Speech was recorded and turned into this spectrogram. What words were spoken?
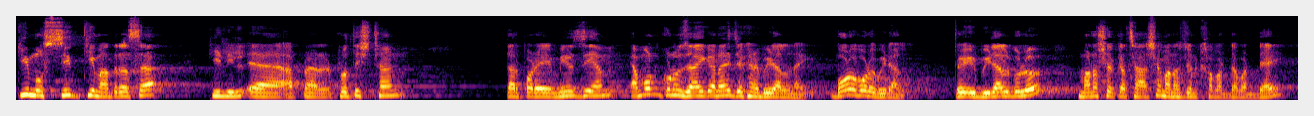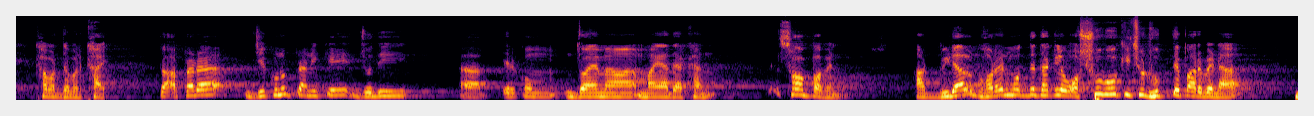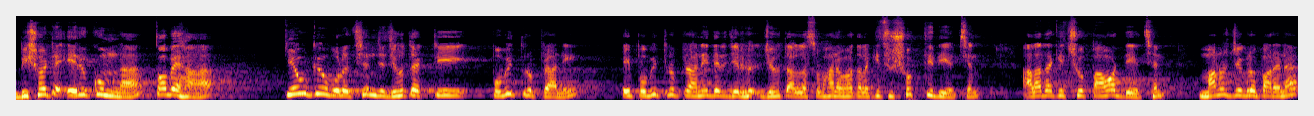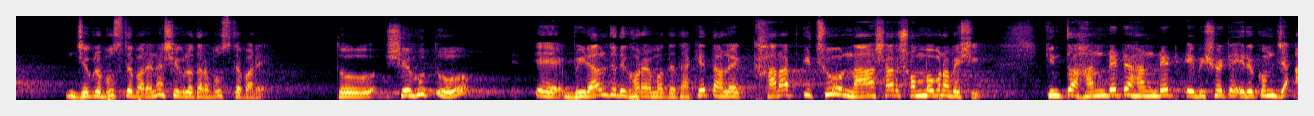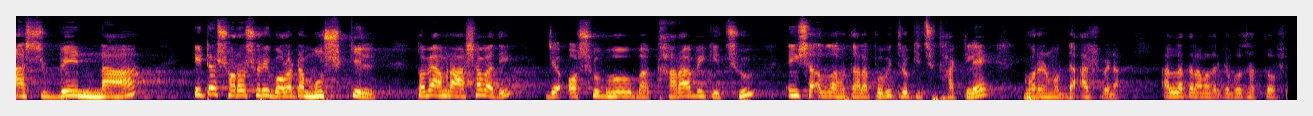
কি মসজিদ, কি মাদ্রাসা, কি আপনার প্রতিষ্ঠান, তারপরে মিউজিয়াম, এমন কোনো জায়গা নাই যেখানে বিড়াল নাই। বড় বড় বিড়াল। তো এই বিড়ালগুলো মানুষের কাছে আসে, মানুষজন খাবার দাবার দেয়, খাবার দাবার খায়। তো আপনারা যে কোনো প্রাণীকে যদি এরকম দয়া মায়া দেখান, সব পাবেন। আর বিড়াল ঘরের মধ্যে থাকলে অশুভ কিছু ঢুকতে পারবে না। বিষয়টা এরকম না। তবে হ্যাঁ কেউ কেউ বলেছেন যে যেহেতু একটি পবিত্র প্রাণী, এই পবিত্র প্রাণীদের যেহেতু আল্লাহ সুবাহানুভাতালা কিছু শক্তি দিয়েছেন, আলাদা কিছু পাওয়ার দিয়েছেন, মানুষ যেগুলো পারে না, যেগুলো বুঝতে পারে না, সেগুলো তারা বুঝতে পারে। তো সেহেতু এ, বিড়াল যদি ঘরের মধ্যে থাকে তাহলে খারাপ কিছু না আসার সম্ভাবনা বেশি। কিন্তু হান্ড্রেডে হান্ড্রেড এ বিষয়টা এরকম যে আসবে না এটা সরাসরি বলাটা মুশকিল। তবে আমরা আশাবাদী যে অশুভ বা খারাপই কিছু ইনশা আল্লাহ তালা পবিত্র কিছু থাকলে ঘরের মধ্যে আসবে না। আল্লাহ তালা আমাদেরকে বোঝার তৌফিক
